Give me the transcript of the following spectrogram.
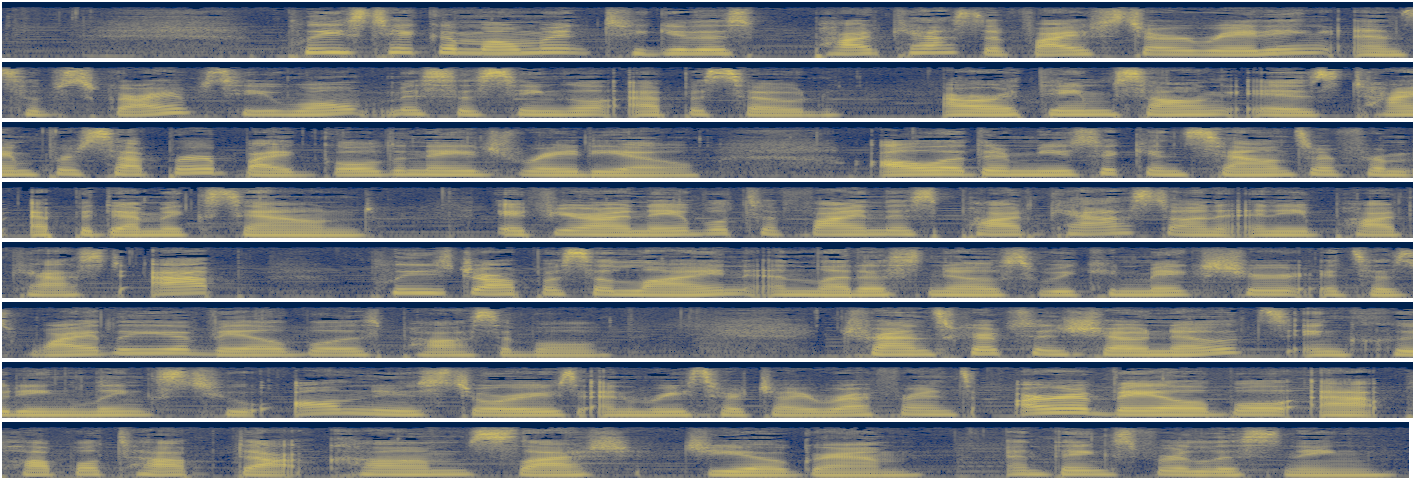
Please take a moment to give this podcast a five star rating and subscribe so you won't miss a single episode. Our theme song is Time for Supper by Golden Age Radio. All other music and sounds are from Epidemic Sound. If you're unable to find this podcast on any podcast app, please drop us a line and let us know so we can make sure it's as widely available as possible. Transcripts and show notes, including links to all news stories and research I reference, are available at ploppletop.com slash geogram. And thanks for listening.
